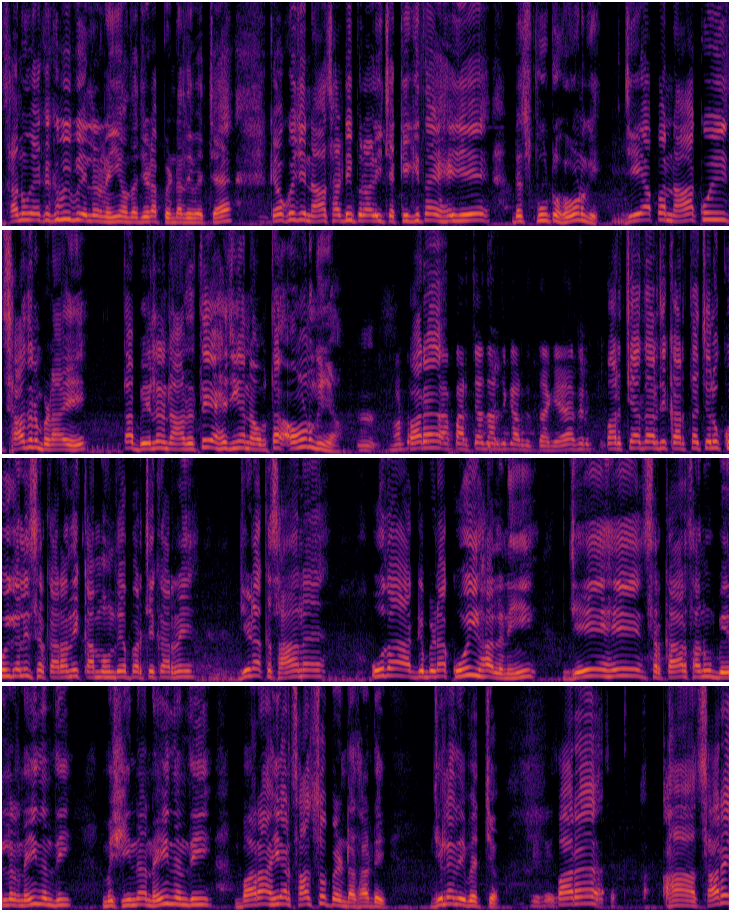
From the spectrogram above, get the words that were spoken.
ਸਾਨੂੰ ਇੱਕ ਇੱਕ ਵੀ ਬੇਲਰ ਨਹੀਂ ਆਉਂਦਾ ਜਿਹੜਾ ਪਿੰਡਾਂ ਦੇ ਵਿੱਚ ਹੈ। ਕਿਉਂਕਿ ਜੇ ਨਾ ਸਾਡੀ ਪਰਾਲੀ ਚੱਕੇਗੀ ਤਾਂ ਇਹ ਜੇ ਡਿਸਪਿਊਟ ਹੋਣਗੇ। ਜੇ ਆਪਾਂ ਨਾ ਕੋਈ ਸਾਧਨ ਬਣਾਏ ਤਾਂ ਬੇਲਰ ਨਾ ਦਿੱਤੇ ਇਹੋ ਜਿਹੀਆਂ ਨੌਬਤਾਂ ਆਉਣਗੀਆਂ। ਪਰ- ਪਰ ਪਰਚਾ ਦਰਜ ਕਰ ਦਿੱਤਾ ਗਿਆ ਫਿਰ। ਪਰਚਾ ਦਰਜ ਕਰਤਾ ਚਲੋ ਕੋਈ ਗੱਲ ਨਹੀਂ ਸਰਕਾਰਾਂ ਦੇ ਕੰਮ ਹੁੰਦੇ ਆ ਪਰਚੇ ਕਰਨੇ। ਜਿਹੜਾ ਕਿਸਾਨ ਹੈ ਉਹਦਾ ਅੱਗੇ ਬਿਨਾ ਕੋਈ ਹੱਲ ਨਹੀਂ। ਜੇ ਇਹ ਸਰਕਾਰ ਸਾਨੂੰ ਬੇਲਰ ਨਹੀਂ ਦਿੰਦੀ ਮਸ਼ੀਨਾਂ ਨਹੀਂ ਦਿੰਦੀ 12700 ਪਿੰਡ ਆ ਸਾਡੇ। ਜ਼ਿਲ੍ਹੇ ਦੇ ਵਿੱਚ। ਪਰ ਹਾਂ ਸਾਰੇ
